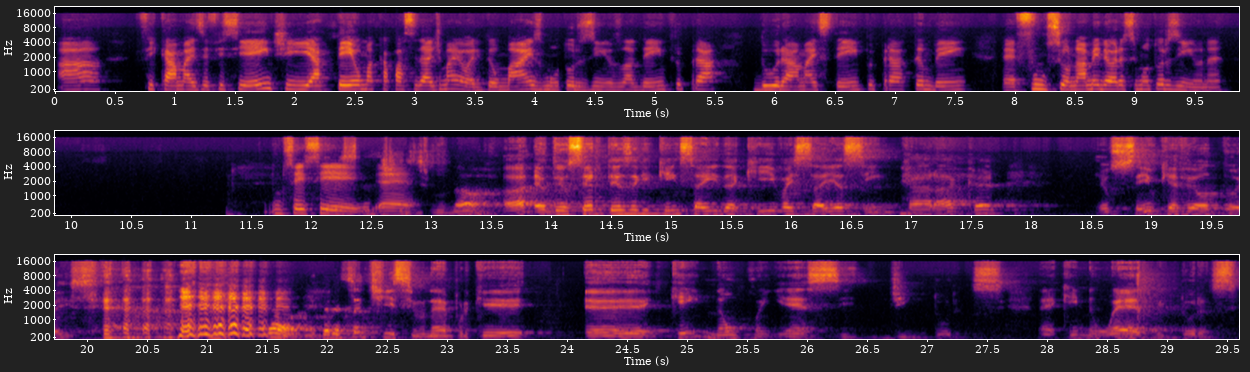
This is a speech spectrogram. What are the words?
a ficar mais eficiente e a ter uma capacidade maior. Então, mais motorzinhos lá dentro para durar mais tempo e para também é, funcionar melhor esse motorzinho, né? Não sei se. É... Não, eu tenho certeza que quem sair daqui vai sair assim. Caraca, Eu sei o que é VO2. Não, interessantíssimo, né? Porque é, quem não conhece de endurance, né? quem não é do endurance,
